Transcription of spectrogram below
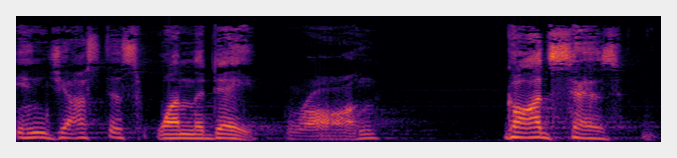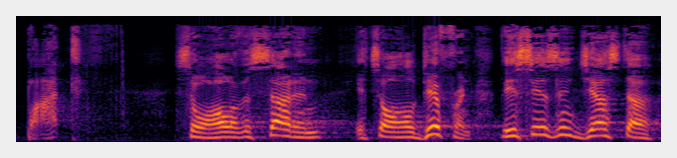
Injustice won the day. Wrong. God says, but. So all of a sudden, it's all different. This isn't just a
